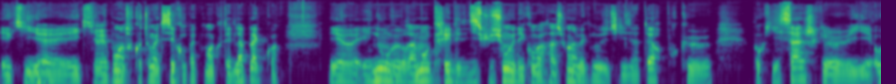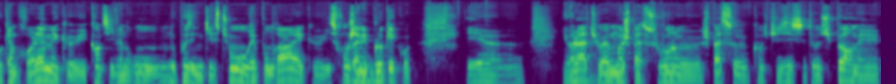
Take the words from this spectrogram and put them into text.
et qui et qui répond à un truc automatisé complètement à côté de la plaque quoi. Et, et nous on veut vraiment créer des discussions et des conversations avec nos utilisateurs pour que pour qu'ils sachent qu'il y ait aucun problème et que quand ils viendront nous poser une question, on répondra et qu'ils seront jamais bloqués quoi. Euh, et voilà, tu vois, moi je passe souvent, je passe quand tu dis c'était au support, mais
